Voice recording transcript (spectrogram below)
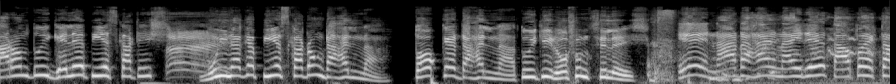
কারণ তুই গেলে পিএস কাটিস। মুই নাকে পিএস কাটং ডাহাইল না। তোকে ডাহাইল না তুই কি রসুন ছিলিস? এ না ডাহাই নাই রে তাও তো একটা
